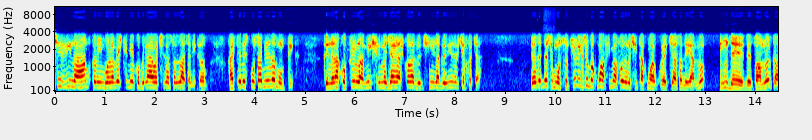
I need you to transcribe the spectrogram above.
ce vină am că îmi îmbolnăvește mie copilul n-are cine să-l lase? Adică hai să responsabilizăm un pic. Când era copilul la mic și nu mergea la școală și nici la grădină, ce făcea? Trebuie să găsim o soluție. Eu, de exemplu, acum fiul meu a fost răcit acum cu receasa de iarnă, de, de toamnă, ca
